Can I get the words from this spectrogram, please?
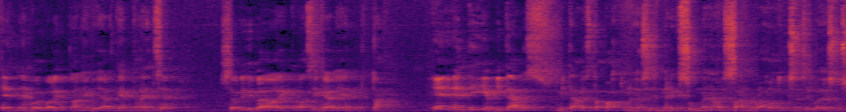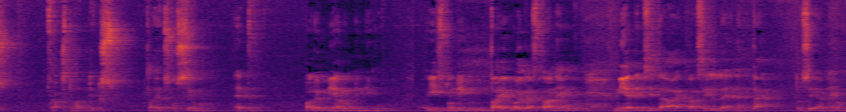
en, en voi valittaa niin kuin jälkeenpäin. Että se, se oli hyvä aikaa sikäli, että en, en tiedä mitä olisi, mitä olisi tapahtunut, jos esimerkiksi Sumena olisi saanut rahoituksen silloin joskus 2001 tai joskus silloin. Et paljon mieluummin niin kuin istun, niin kuin, tai oikeastaan niin kuin, mietin sitä aikaa silleen, että tosiaan niin kuin,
